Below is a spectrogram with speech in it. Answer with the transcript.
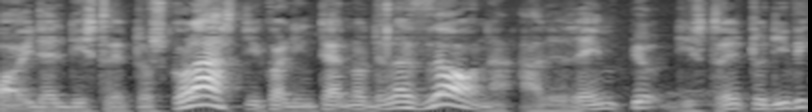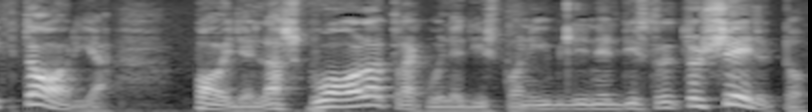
poi del distretto scolastico all'interno della zona, ad esempio distretto di Victoria, poi della scuola tra quelle disponibili nel distretto scelto,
